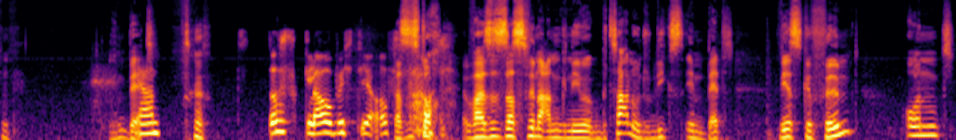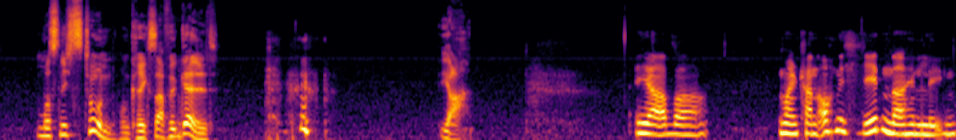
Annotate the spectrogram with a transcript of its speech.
Im Bett. Ja, das glaube ich dir auf. Das ist doch, was ist das für eine angenehme Bezahlung? Du liegst im Bett, wirst gefilmt und musst nichts tun und kriegst dafür Geld. ja. Ja, aber man kann auch nicht jeden dahin legen.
